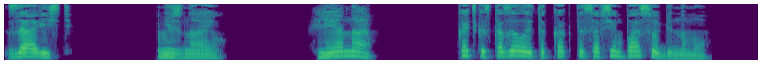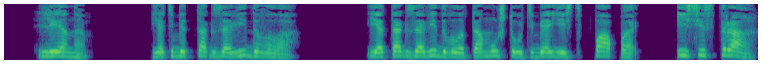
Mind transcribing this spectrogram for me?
зависть. Не знаю. Лена. Катька сказала это как-то совсем по-особенному. Лена, я тебе так завидовала. Я так завидовала тому, что у тебя есть папа и сестра.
